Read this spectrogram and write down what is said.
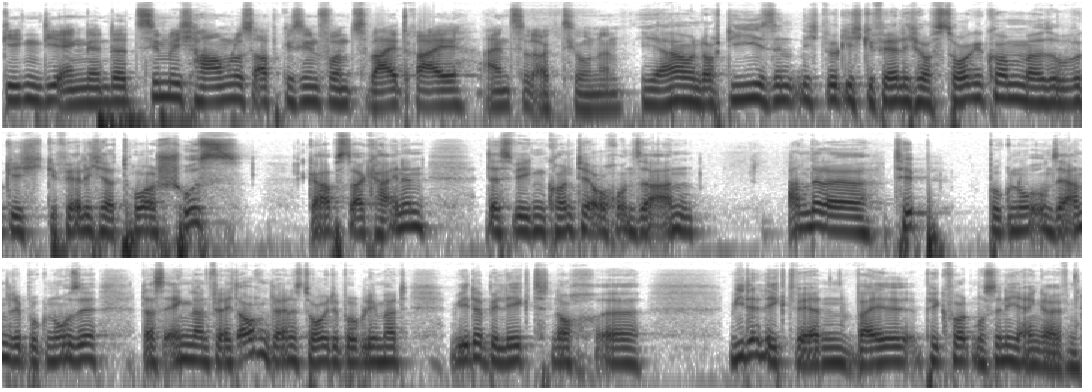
gegen die Engländer ziemlich harmlos, abgesehen von zwei, drei Einzelaktionen. Ja, und auch die sind nicht wirklich gefährlich aufs Tor gekommen. Also wirklich gefährlicher Torschuss gab es da keinen. Deswegen konnte auch unser an anderer Tipp, Progno unsere andere Prognose, dass England vielleicht auch ein kleines Torhüterproblem hat, weder belegt noch äh, widerlegt werden, weil Pickford musste nicht eingreifen.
